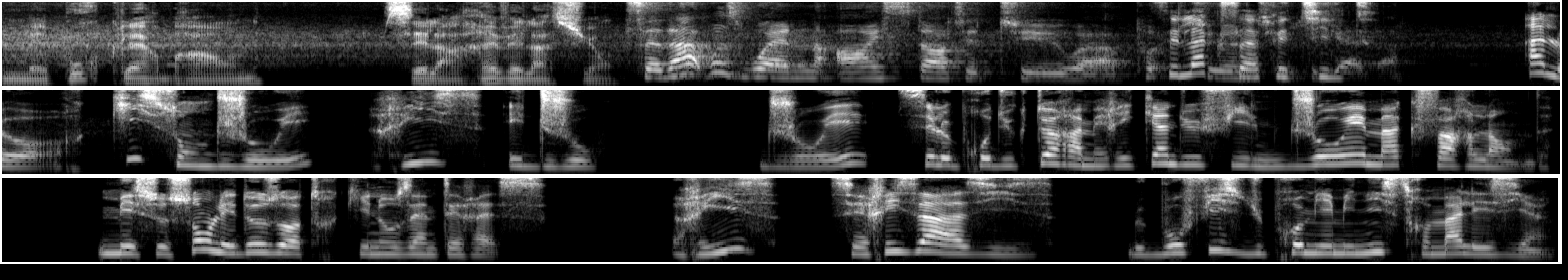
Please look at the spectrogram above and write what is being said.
Mais pour Claire Brown, c'est la révélation. Uh, c'est là que ça fait tilt. Alors, qui sont Joey, Riz et Joe? Joey, c'est le producteur américain du film Joey McFarland. Mais ce sont les deux autres qui nous intéressent. Riz, c'est Riza Aziz, le beau-fils du Premier ministre malaisien.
